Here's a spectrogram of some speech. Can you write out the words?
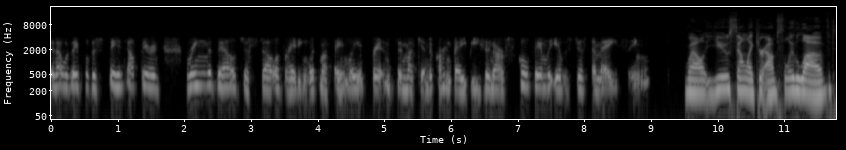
And I was able to stand out there and ring the bell, just celebrating with my family and friends and my kindergarten babies and our school family. It was just amazing. Well, you sound like you're absolutely loved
